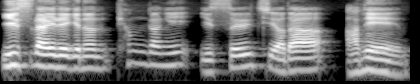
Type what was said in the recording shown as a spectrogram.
이스라엘에게는 평강이 있을지어다. 아멘.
